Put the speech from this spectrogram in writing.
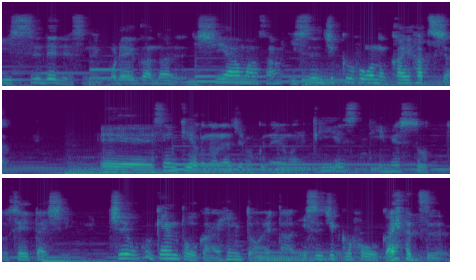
椅子でですね、これが誰西山さん？椅子軸法の開発者。えー、1976年生まれ PST メソッド生態師。中国憲法からヒントを得た椅子軸法開発、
